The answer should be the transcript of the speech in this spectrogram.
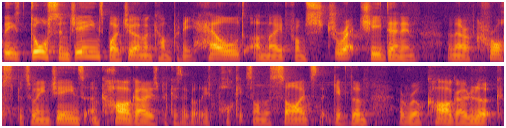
These Dawson jeans by German company Held are made from stretchy denim and they're a cross between jeans and cargos because they've got these pockets on the sides that give them a real cargo look.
